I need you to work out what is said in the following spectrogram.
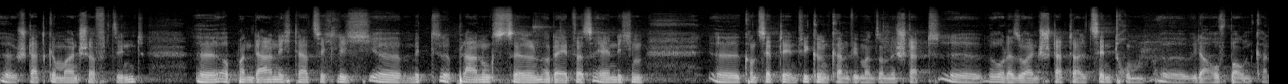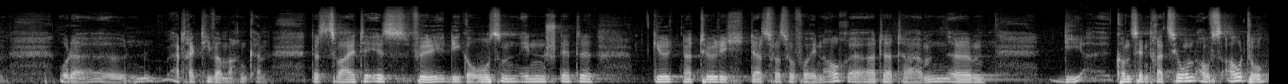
äh, Stadtgemeinschaft sind äh, ob man da nicht tatsächlich äh, mit Planungszellen oder etwas Ähnlichem äh, Konzepte entwickeln kann, wie man so eine Stadt oder so ein Stadtteilzentrum wieder aufbauen kann oder attraktiver machen kann. Das Zweite ist, für die großen Innenstädte gilt natürlich das, was wir vorhin auch erörtert haben. Ähm, die Konzentration aufs Auto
